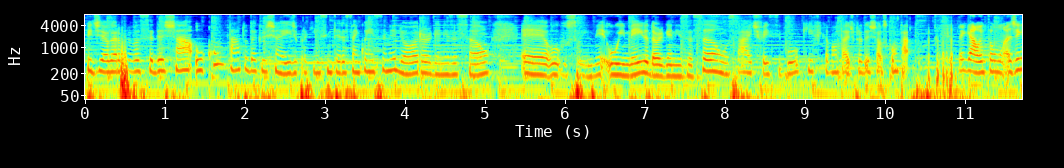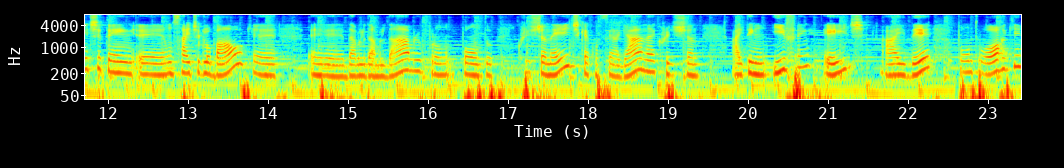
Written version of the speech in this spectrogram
pedir agora para você deixar o contato da Christian Aid para quem se interessar em conhecer melhor a organização, é, o, o e-mail da organização, o site, Facebook, fica à vontade para deixar os contatos. Legal, então a gente tem é, um site global que é, é www.christianaid, que é com CH, né? Christian, aí tem hífen, aid, aid.org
